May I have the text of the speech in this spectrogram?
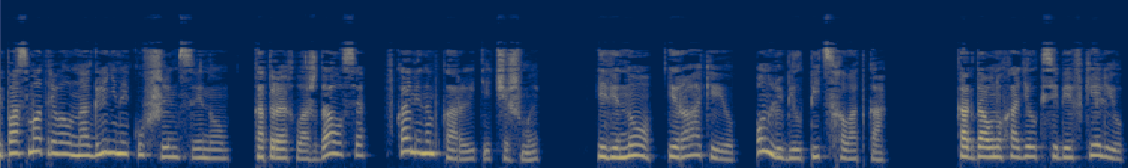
и посматривал на глиняный кувшин с вином, который охлаждался в каменном корыте чешмы. И вино, и ракию он любил пить с холодка. Когда он уходил к себе в келью,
